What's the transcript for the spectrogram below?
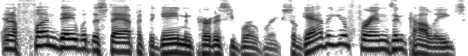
and a fun day with the staff at the game and courtesy bro break. So gather your friends and colleagues,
